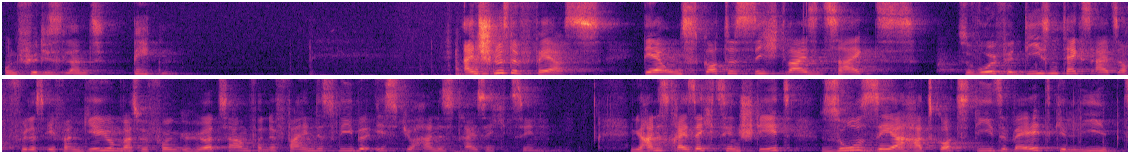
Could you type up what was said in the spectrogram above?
und für dieses Land beten. Ein Schlüsselvers, der uns Gottes Sichtweise zeigt, sowohl für diesen Text als auch für das Evangelium, was wir vorhin gehört haben, von der Feindesliebe, ist Johannes 3,16. In Johannes 3,16 steht, so sehr hat Gott diese Welt geliebt,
